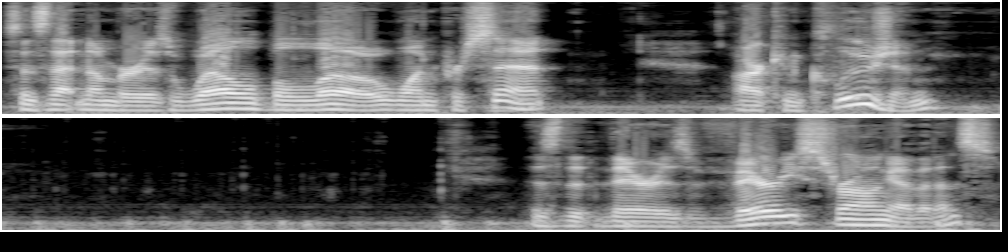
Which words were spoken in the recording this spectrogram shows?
Since that number is well below 1%, our conclusion is that there is very strong evidence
